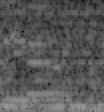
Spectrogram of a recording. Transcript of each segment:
the end.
